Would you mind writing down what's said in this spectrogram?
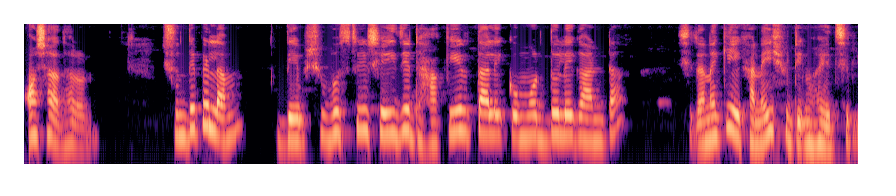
অসাধারণ। শুনতে পেলাম দেব শুভশ্রীর সেই যে ঢাকের তালে কোমর দোলে গানটা, সেটা নাকি এখানেই শুটিং হয়েছিল।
